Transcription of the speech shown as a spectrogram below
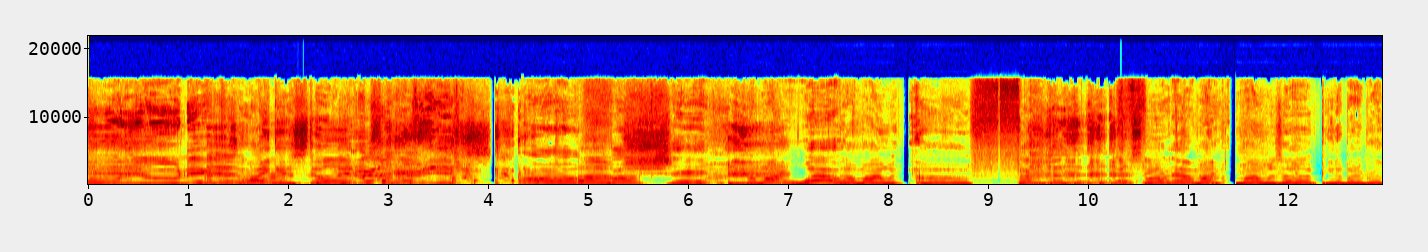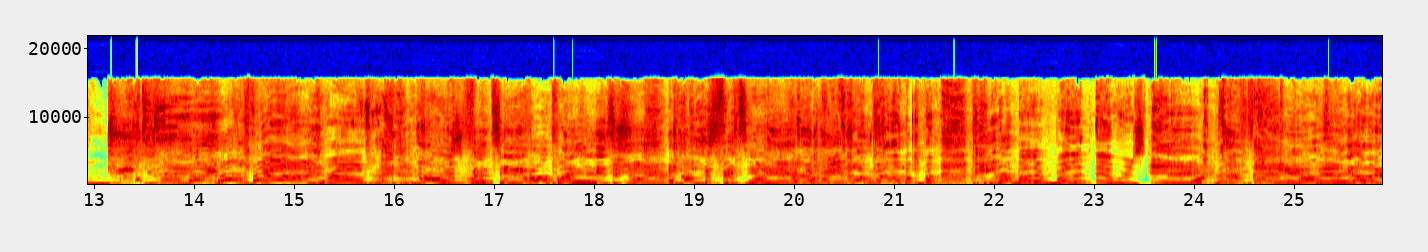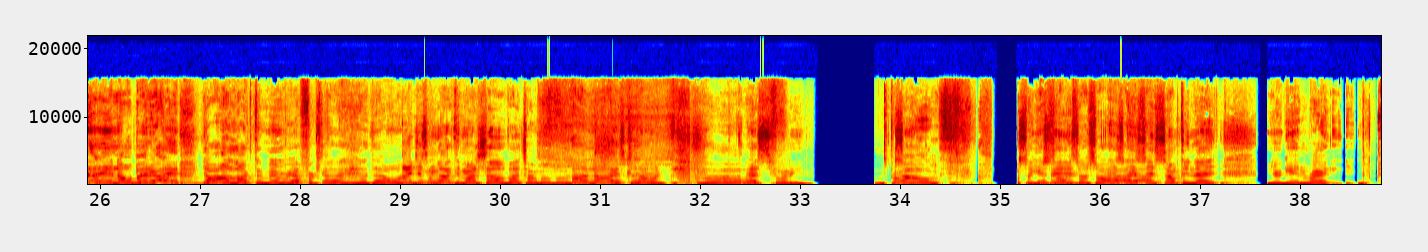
you niggas. Mike is Stupid. oh, oh shit. no, mine. Wow. No, mine was. Oh, fuck. That's fuck. now, Mine, man. mine was uh, peanut butter brother. God, bro. I was 15, bro, please. I was 15. peanut butter, bro- peanut butter brother Edwards. What the Hey, fuck? oh, please, I, I didn't know better. I, y'all unlocked the memory. I forgot I had that on. I just there. unlocked it myself by talking about middle I names. know it's because I Yeah. would. Ah. That's funny. bro. So yeah, you're so- so- so I- it's, it's something that you're getting right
